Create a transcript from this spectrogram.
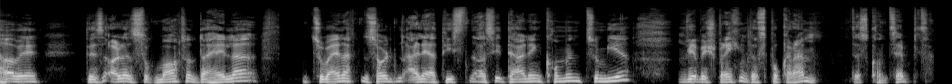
habe ich das alles so gemacht und der Heller, zu Weihnachten sollten alle Artisten aus Italien kommen zu mir. Wir besprechen das Programm, das Konzept.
